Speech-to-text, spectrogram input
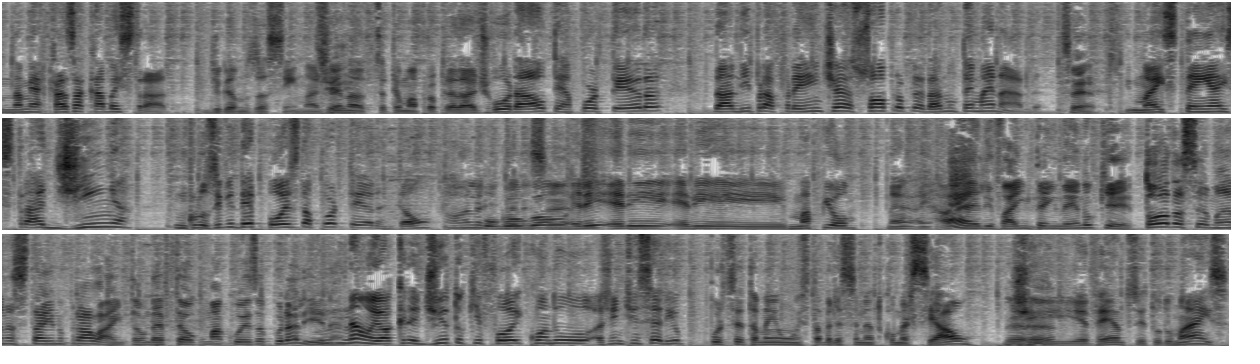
Na minha casa acaba a estrada, digamos assim. Imagina, Sim. você tem uma propriedade rural, tem a porteira. Dali pra frente é só a propriedade, não tem mais nada. Certo. Mas tem a estradinha inclusive depois da porteira. Então, Olha o Google ele, ele, ele mapeou, né? É, ele vai entendendo o que toda semana está indo para lá, então deve ter alguma coisa por ali, né? Não, eu acredito que foi quando a gente inseriu, por ser também um estabelecimento comercial uhum. de eventos e tudo mais.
